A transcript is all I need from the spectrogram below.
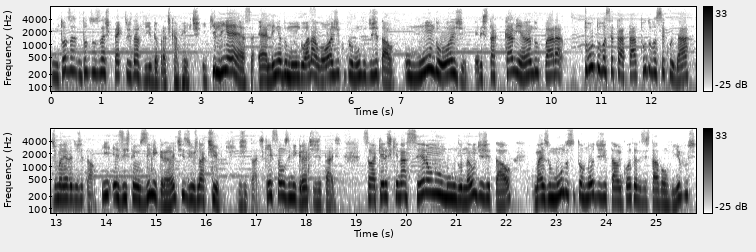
Em, todos, em todos os aspectos da vida, praticamente. E que linha é essa? É a linha do mundo analógico para o mundo digital. O mundo hoje ele está caminhando para tudo você tratar, tudo você cuidar de maneira digital. E existem os imigrantes e os nativos digitais. Quem são os imigrantes digitais? São aqueles que nasceram num mundo não digital, mas o mundo se tornou digital enquanto eles estavam vivos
